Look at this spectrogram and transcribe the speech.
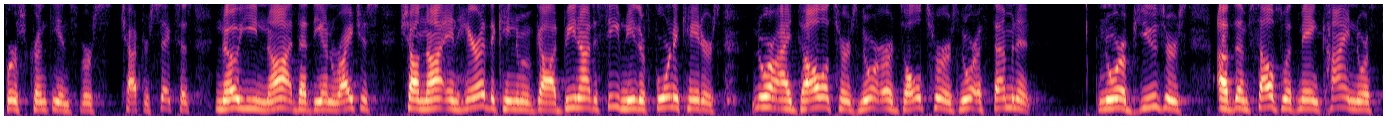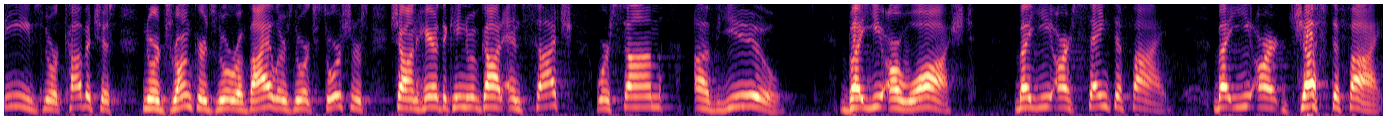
1 Corinthians verse chapter 6 says, Know ye not that the unrighteous shall not inherit the kingdom of God? Be not deceived, neither fornicators, nor idolaters, nor adulterers, nor effeminate nor abusers of themselves with mankind, nor thieves, nor covetous, nor drunkards, nor revilers, nor extortioners shall inherit the kingdom of God. And such were some of you. But ye are washed, but ye are sanctified, but ye are justified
